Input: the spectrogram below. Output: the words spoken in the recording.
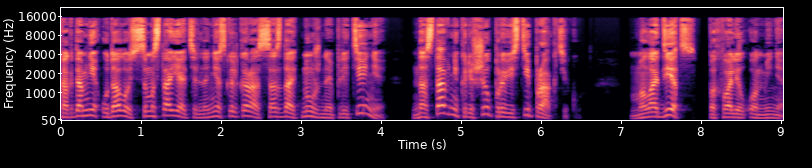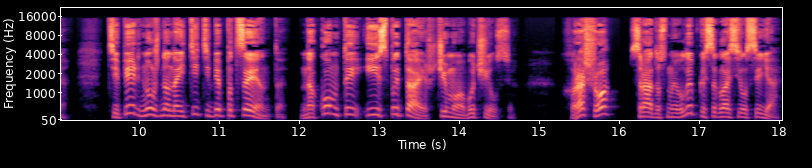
Когда мне удалось самостоятельно несколько раз создать нужное плетение, наставник решил провести практику. «Молодец!» — похвалил он меня. Теперь нужно найти тебе пациента, на ком ты и испытаешь, чему обучился. Хорошо, с радостной улыбкой согласился я.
